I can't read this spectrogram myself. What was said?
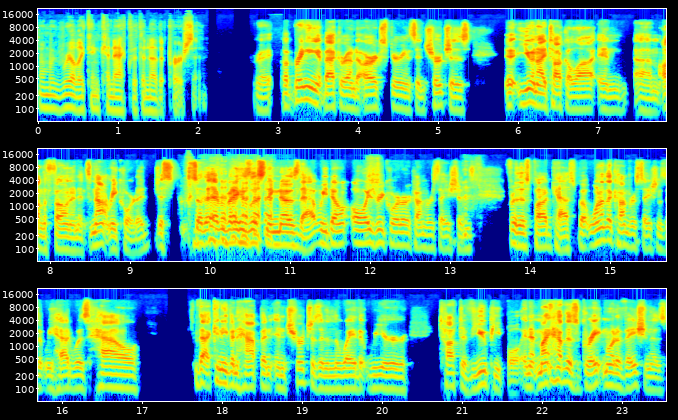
when we really can connect with another person. Right. But bringing it back around to our experience in churches, you and I talk a lot in um, on the phone, and it's not recorded, just so that everybody who's listening knows that we don't always record our conversations for this podcast. But one of the conversations that we had was how that can even happen in churches and in the way that we're taught to view people and it might have this great motivation as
